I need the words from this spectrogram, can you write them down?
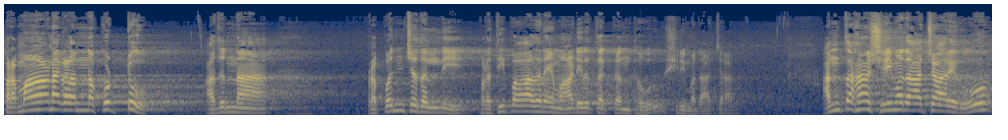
ಪ್ರಮಾಣಗಳನ್ನು ಕೊಟ್ಟು ಅದನ್ನು ಪ್ರಪಂಚದಲ್ಲಿ ಪ್ರತಿಪಾದನೆ ಮಾಡಿರತಕ್ಕಂಥವರು ಶ್ರೀಮದಾಚಾರ್ಯ ಅಂತಹ ಶ್ರೀಮದಾಚಾರ್ಯರು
